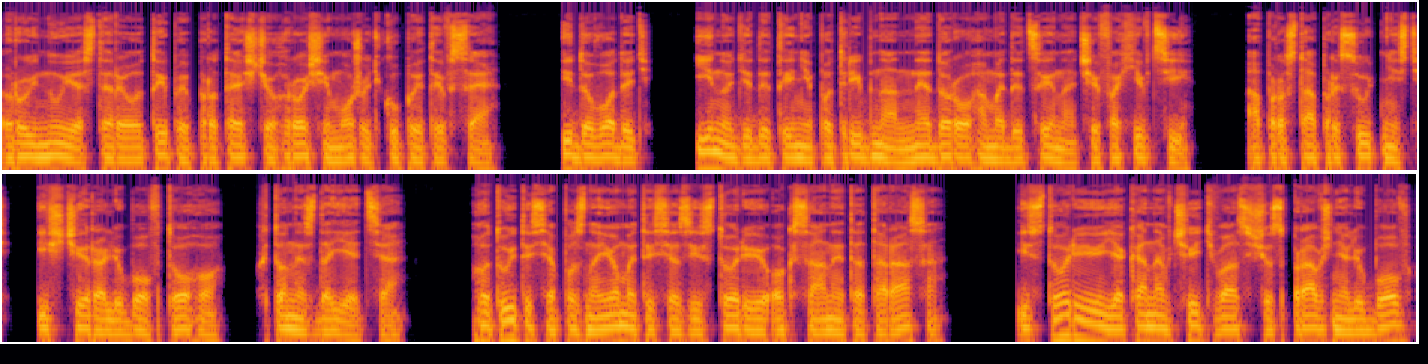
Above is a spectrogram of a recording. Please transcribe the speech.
руйнує стереотипи про те, що гроші можуть купити все, і доводить, іноді дитині потрібна не дорога медицина чи фахівці, а проста присутність і щира любов того, хто не здається. Готуйтеся познайомитися з історією Оксани та Тараса, історією, яка навчить вас, що справжня любов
